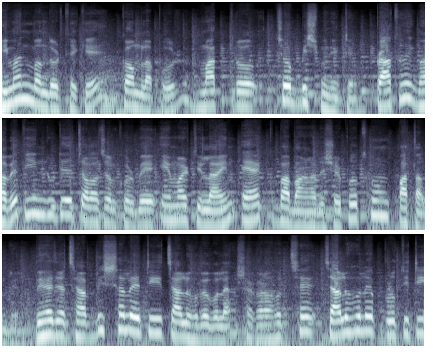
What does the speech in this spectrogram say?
বিমানবন্দর থেকে কমলাপুর মাত্র চব্বিশ মিনিটে। প্রাথমিকভাবে তিন রুটে চলাচল করবে এমআরটি লাইন এক বা বাংলাদেশের প্রথম পাতাল রেল। দুই সালে এটি চালু হবে বলে আশা করা হচ্ছে। চালু হলে প্রতিটি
